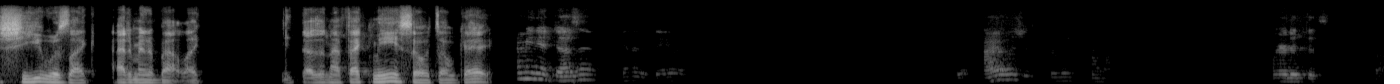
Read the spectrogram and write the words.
she was like adamant about like it doesn't affect me, so it's okay. I mean, it doesn't. At the end of the day, like, I was just really thrown. Where did this come from?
